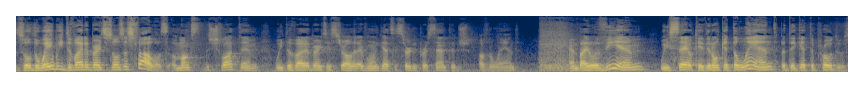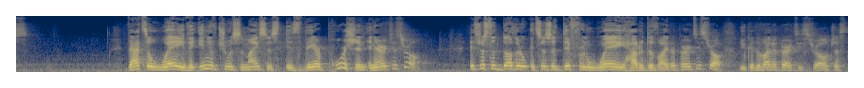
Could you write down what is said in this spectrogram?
so the way we divide up Eretz Yisrael is as follows. Amongst the Shvatim, we divide up Eretz Yisrael that everyone gets a certain percentage of the land. And by Levium, we say, okay, they don't get the land, but they get the produce. That's a way, the in of Trumas and is their portion in Eretz Yisrael. It's just another, it's just a different way how to divide up Eretz Yisrael. You could divide up Eretz Yisrael just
